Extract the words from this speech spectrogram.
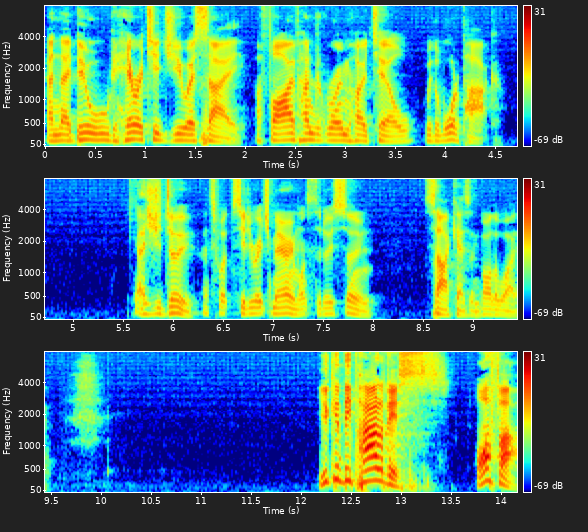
and they build Heritage USA, a 500 room hotel with a water park. As you do. That's what City Reach Marion wants to do soon. Sarcasm, by the way. You can be part of this offer.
